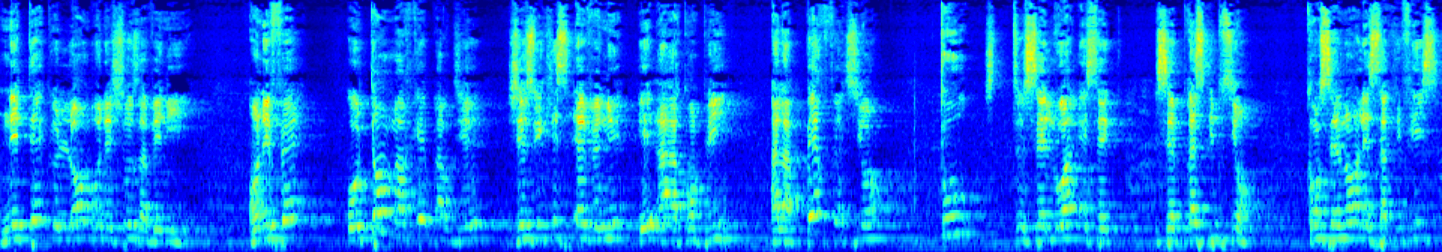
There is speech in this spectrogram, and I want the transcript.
n'était que l'ombre des choses à venir. En effet, au temps marqué par Dieu, Jésus-Christ est venu et a accompli à la perfection toutes ses lois et ses, prescriptions concernant les sacrifices,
